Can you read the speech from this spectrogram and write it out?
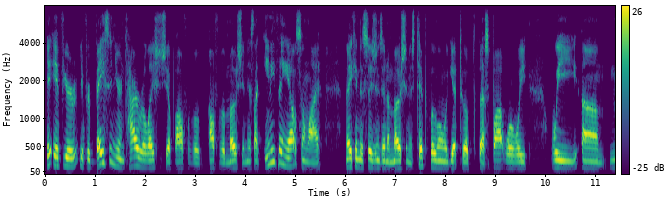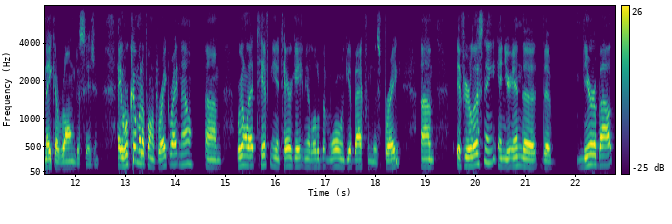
if you're if you're basing your entire relationship off of a, off of emotion, it's like anything else in life. Making decisions in emotion is typically when we get to a, a spot where we we um, make a wrong decision. Hey, we're coming up on a break right now. Um, we're going to let Tiffany interrogate me a little bit more when we get back from this break. Um, if you're listening and you're in the, the near about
